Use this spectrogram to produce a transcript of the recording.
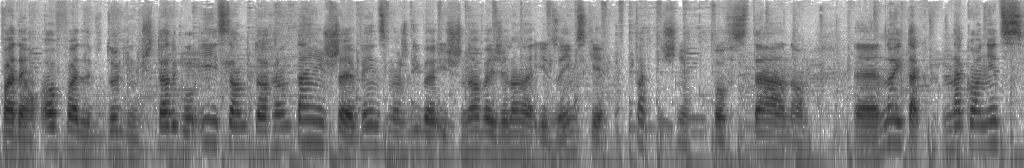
parę ofert w drugim przetargu i są trochę tańsze, więc możliwe, iż nowe zielone jerozolimskie faktycznie powstaną. E, No i tak, na koniec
